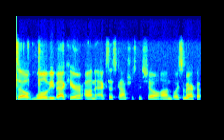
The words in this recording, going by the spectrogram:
so we'll be back here on the Access Consciousness Show on Voice America.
